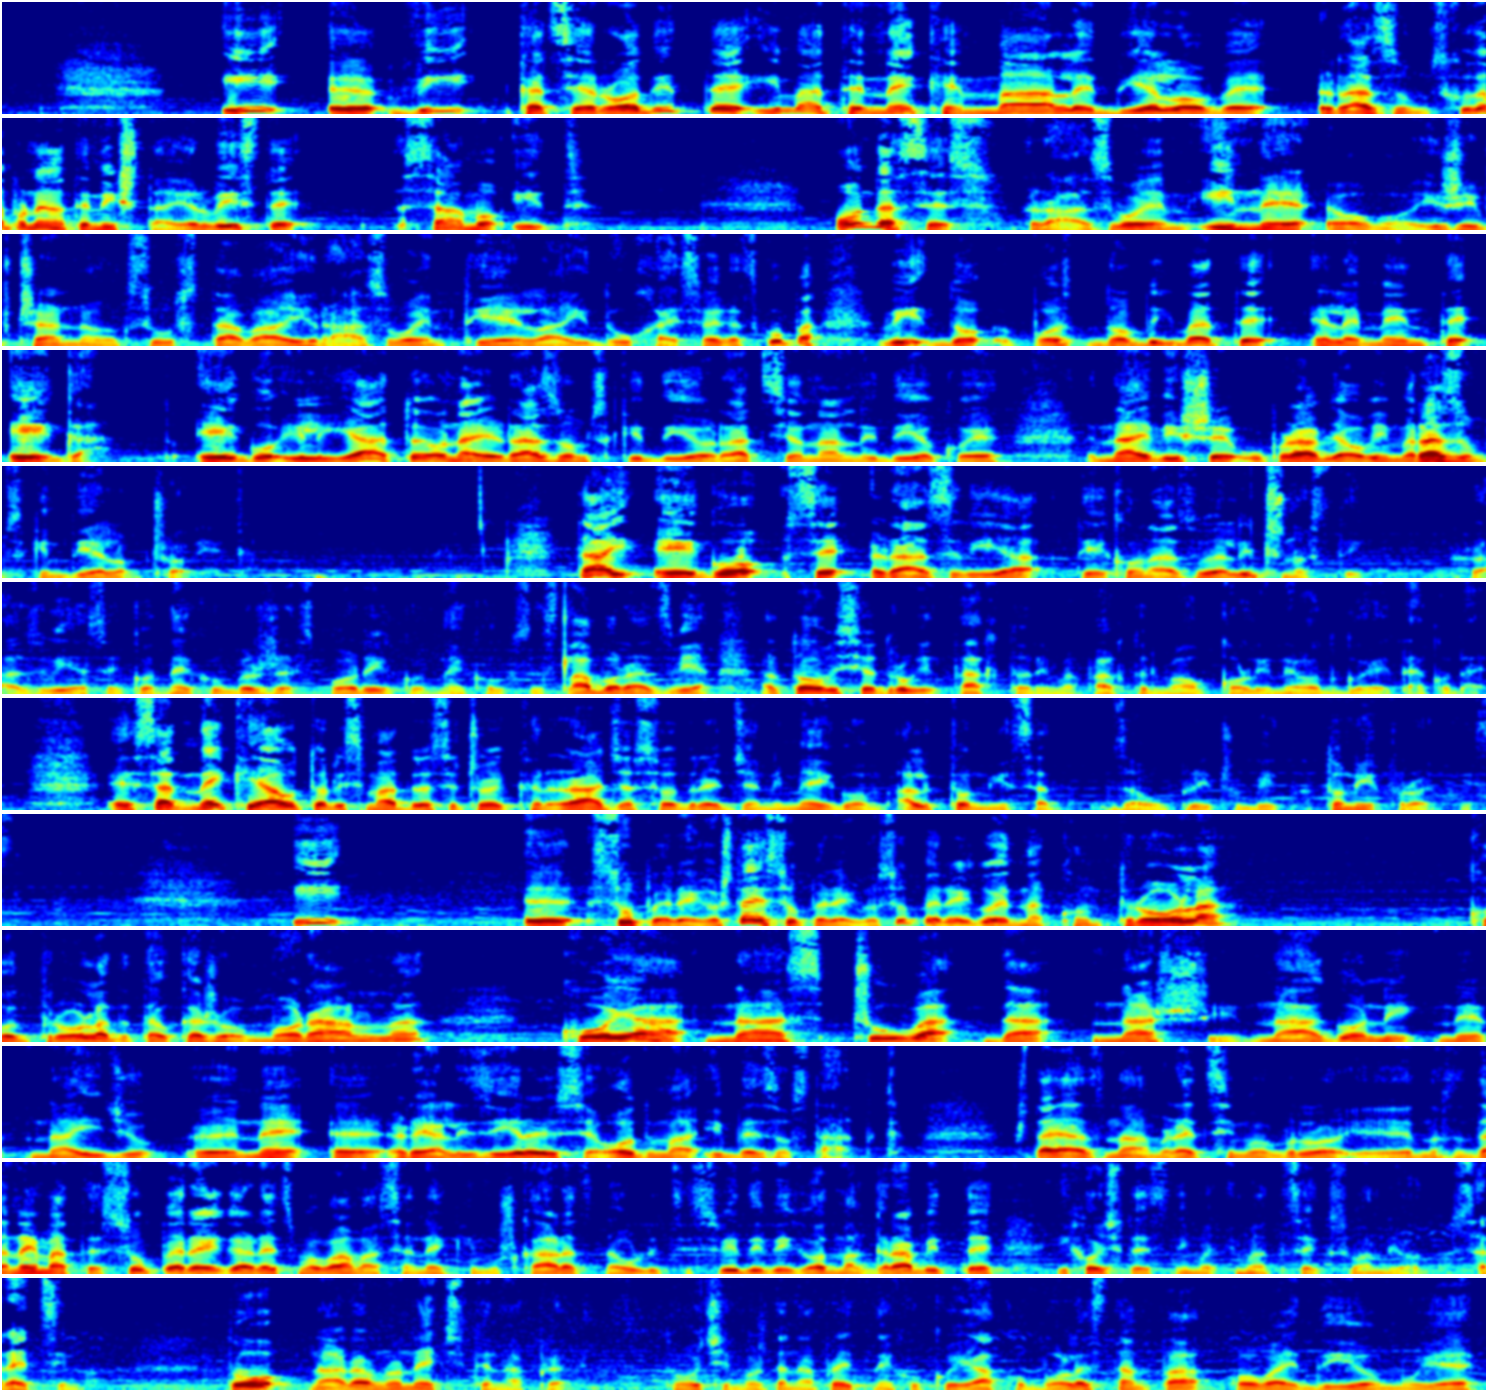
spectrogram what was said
I e, vi kad se rodite imate neke male dijelove razumskog, zapravo nemate ništa, jer vi ste samo id onda se s razvojem i ne ovo i živčanog sustava i razvojem tijela i duha i svega skupa vi do, dobivate elemente ega. Ego ili ja to je onaj razumski dio racionalni dio koji najviše upravlja ovim razumskim dijelom čovjeka. Taj ego se razvija tijekom razvoja ličnosti razvija se, kod nekog brže spori, kod nekog se slabo razvija, ali to ovisi o drugim faktorima, faktorima okoline, odgoje i tako dalje. E sad, neki autori smatraju se čovjek rađa s određenim egom, ali to nije sad za ovu priču bitno, to nije Freud misli. I e, superego. Šta je superego? Superego je jedna kontrola, kontrola, da tako kažemo, moralna, koja nas čuva da naši nagoni ne naiđu, e, ne e, realiziraju se odma i bez ostatka. Šta ja znam, recimo, vrlo jednostavno, da nemate super ega, recimo vama se neki muškarac na ulici svidi, vi ga odmah grabite i hoćete s njima imati seksualni odnos, recimo. To naravno nećete napraviti. To će možda napraviti neko koji je jako bolestan, pa ovaj dio mu je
